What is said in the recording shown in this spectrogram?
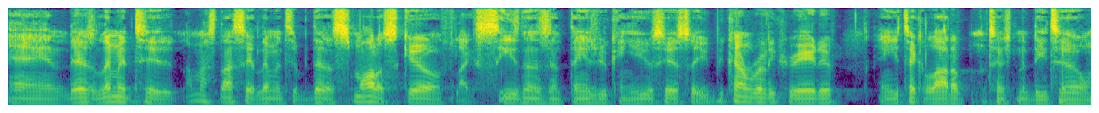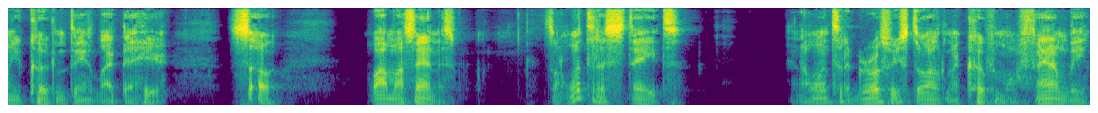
and there's limited i must not say limited but there's a smaller scale of like seasons and things you can use here so you become really creative and you take a lot of attention to detail when you cook and things like that here so why am i saying this so i went to the states and i went to the grocery store i was going to cook for my family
